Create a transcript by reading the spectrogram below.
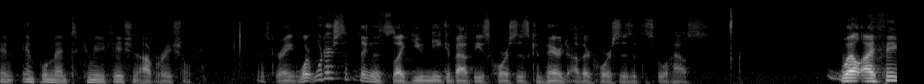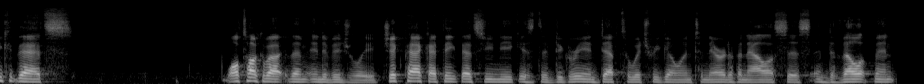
and implement communication operationally. That's great. What, what are some things that's like unique about these courses compared to other courses at the schoolhouse? Well, I think that's I'll talk about them individually. JICPAC, I think that's unique, is the degree and depth to which we go into narrative analysis and development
